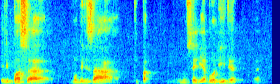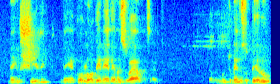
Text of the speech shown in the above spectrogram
ele possa mobilizar, que não seria a Bolívia, né, nem o Chile, nem a Colômbia, nem a Venezuela, certo? Então, muito menos o Peru.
